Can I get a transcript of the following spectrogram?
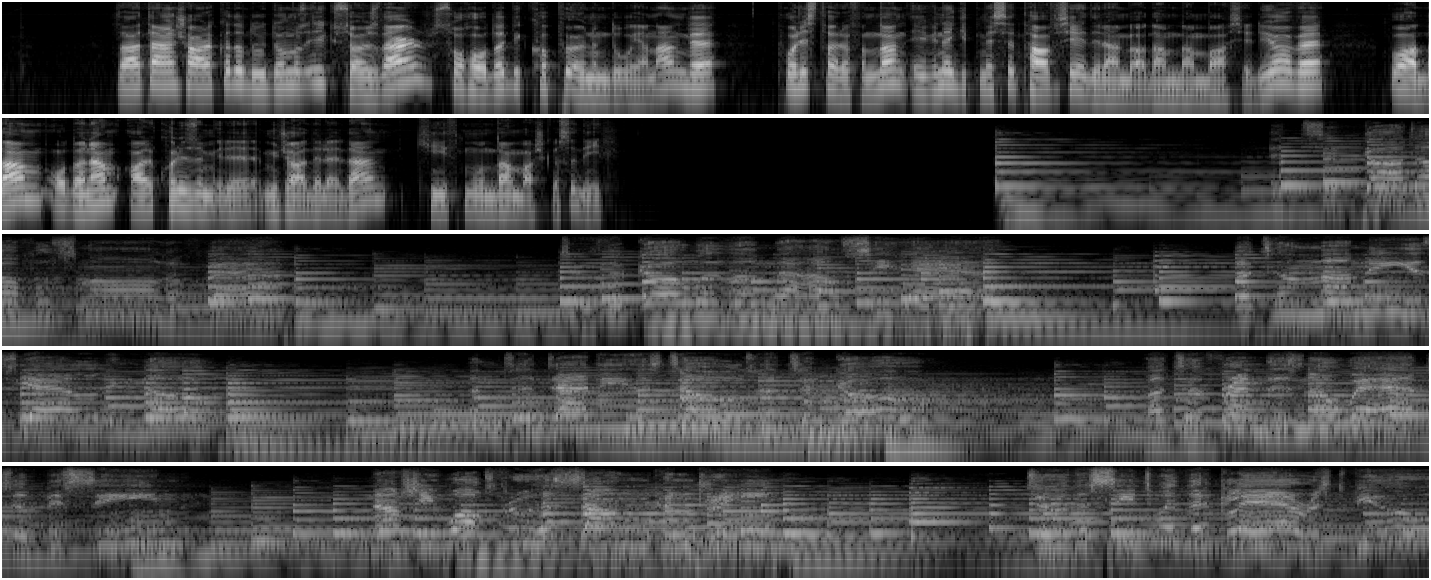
Zaten şarkıda duyduğumuz ilk sözler Soho'da bir kapı önünde uyanan ve polis tarafından evine gitmesi tavsiye edilen bir adamdan bahsediyor ve bu adam o dönem alkolizm ile mücadele eden Keith Moon'dan başkası değil. Awful small affair to the girl with the mousy hair. But her mommy is yelling no, and her daddy has told her to go. But her friend is nowhere to be seen. Now she walks through her sunken dream to the seat with the clearest view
